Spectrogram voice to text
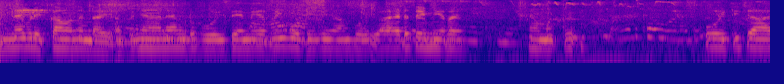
എന്നെ വിളിക്കാൻ വന്നിട്ടുണ്ടായി അപ്പം ഞാൻ അങ്ങോട്ട് പോയി. സെമീറിനെയും കൂട്ടിയിട്ട് ഞാൻ പോയി. വായുടെ സെമീറെ നമുക്ക് പോയിട്ട് ചായ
